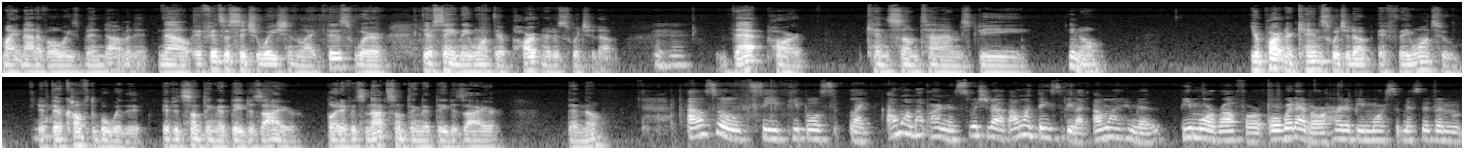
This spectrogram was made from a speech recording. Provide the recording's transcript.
might not have always been dominant. Now, if it's a situation like this where they're saying they want their partner to switch it up, hmm that part can sometimes be, you know, your partner can switch it up if they want to, Yeah. if they're comfortable with it, if it's something that they desire. But if it's not something that they desire, then no. I also see people like, I want my partner to switch it up. I want things to be like, I want him to be more rough or, or whatever, or her to be more submissive. And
